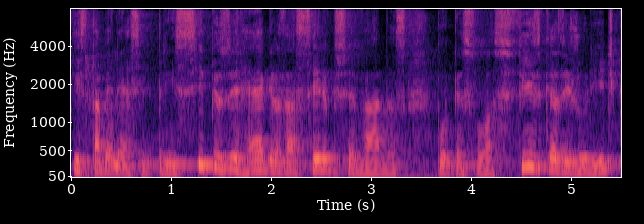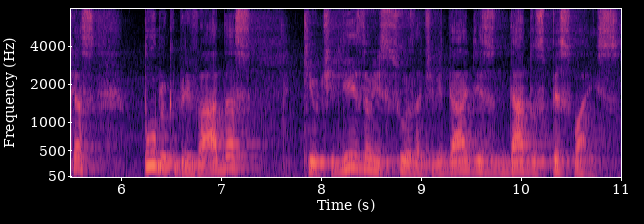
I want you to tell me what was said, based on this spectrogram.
e estabelece princípios e regras a serem observadas por pessoas físicas e jurídicas, público e privadas que utilizam em suas atividades dados pessoais.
